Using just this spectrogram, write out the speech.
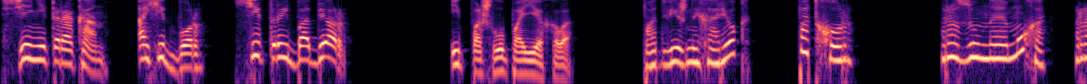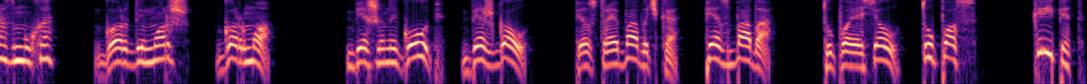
Синий таракан, Ахитбор, хитрый бобер. И пошло-поехало. Подвижный хорек? Подхор. Разумная муха? Размуха. Гордый морж? Гормо. Бешеный голубь? Бежгол. Пестрая бабочка? Пес-баба. Тупой осел? Тупос. Крипет.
